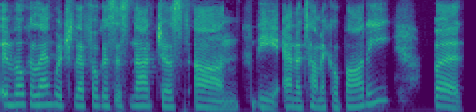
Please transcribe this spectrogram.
invoke a language that focuses not just on the anatomical body, but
